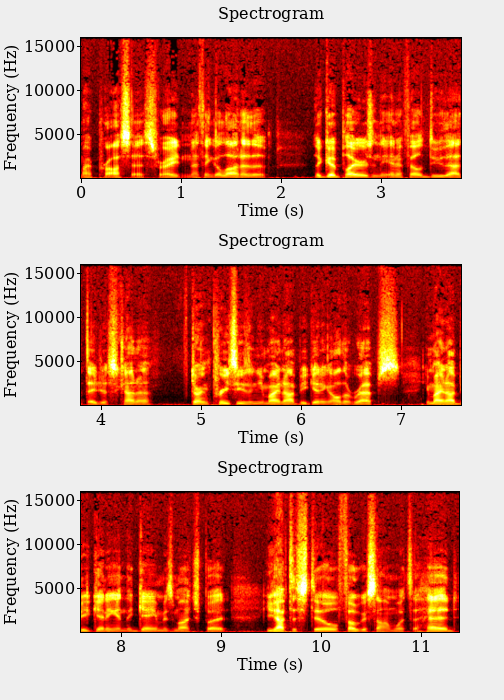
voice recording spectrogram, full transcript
my process, right? And I think a lot of the the good players in the NFL do that. They just kind of during preseason, you might not be getting all the reps, you might not be getting in the game as much, but you have to still focus on what's ahead,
